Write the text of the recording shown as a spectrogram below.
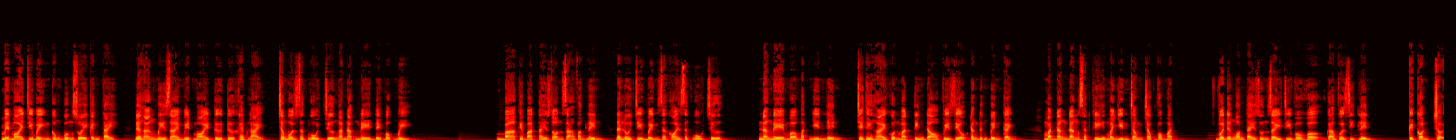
Mệt mỏi chị Bình cũng buông xuôi cánh tay, đưa hàng mi dài mệt mỏi từ từ khép lại trong một giấc ngủ chưa ngắn nặng nề để mộng mị. Bà cái bà tay giòn giã văng lên, đã lôi chị Bình ra khỏi giấc ngủ trưa. Nàng nề mở mắt nhìn lên, chỉ thấy Hải khuôn mặt tím đỏ vì rượu đang đứng bên cạnh. Mặt đằng đằng sát khí mà nhìn chòng chọc vào mặt. Vừa đưa ngón tay run rẩy chỉ vào vợ, gã vừa rít lên. Cái con trời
